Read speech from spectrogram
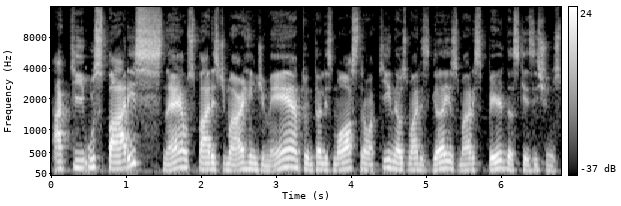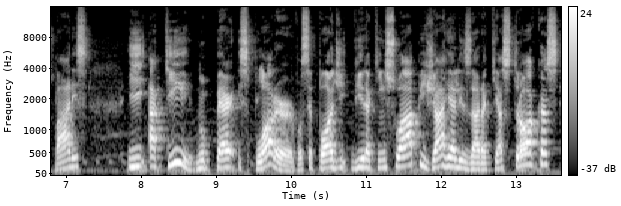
Aqui os pares, né, os pares de maior rendimento, então eles mostram aqui, né, os maiores ganhos, maiores perdas que existem nos pares. E aqui no Pair Explorer, você pode vir aqui em Swap, já realizar aqui as trocas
